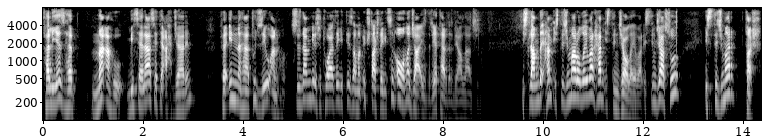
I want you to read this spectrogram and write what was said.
felyezheb ma'ahu biselaseti ahcarin fe inneha tujzi'u anhu. Sizden birisi tuvalete gittiği zaman üç taşla gitsin o ona caizdir, yeterdir diyor Allah Resulü. İslam'da hem isticmar olayı var hem istinca olayı var. İstinca su, isticmar taş.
